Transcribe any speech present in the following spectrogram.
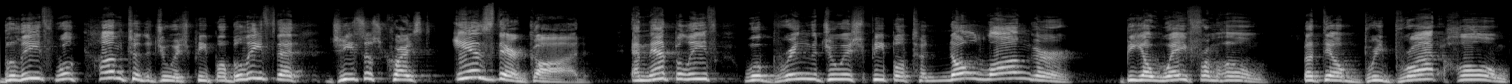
belief will come to the Jewish people, belief that Jesus Christ is their God. And that belief will bring the Jewish people to no longer be away from home, but they'll be brought home.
